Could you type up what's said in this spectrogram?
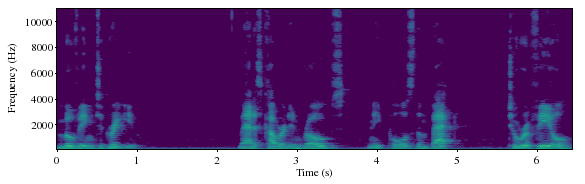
moving to greet you. Man is covered in robes, and he pulls them back to reveal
